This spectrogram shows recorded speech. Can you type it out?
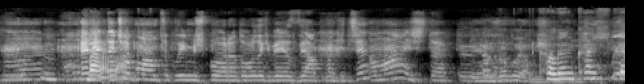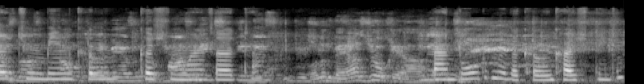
Hmm. Kalem de çok mantıklıymış bu arada oradaki beyazı yapmak için. Ama işte. Beyaza boyamış. Kalın kaşlar beyaz için benim kadar kalın yok. kaşım var Malzeme zaten. sıkıntı yaşıyorum. Oğlum beyaz yok ya. Ben doğduğumda da kalın kaşlıydım.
